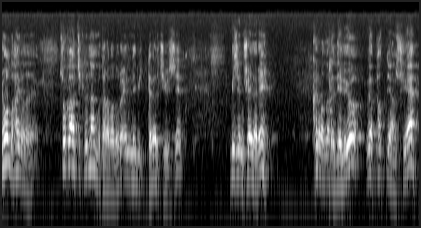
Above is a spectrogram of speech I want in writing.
Ne oldu hayrola demiş. Sokağa çıktığından bu tarafa doğru elinde bir devel çivisi bizim şeyleri kırbaları deliyor ve patlayan suya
